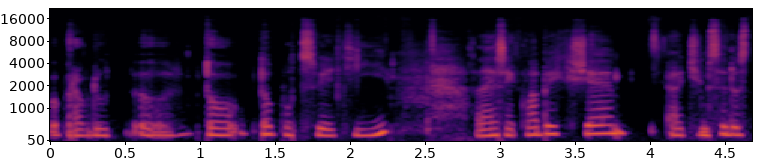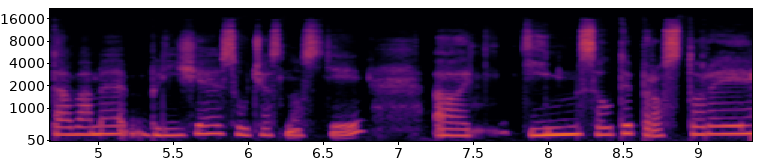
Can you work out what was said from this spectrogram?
opravdu eh, to, to podsvětí. Ale řekla bych, že eh, čím se dostáváme blíže současnosti, eh, tím jsou ty prostory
